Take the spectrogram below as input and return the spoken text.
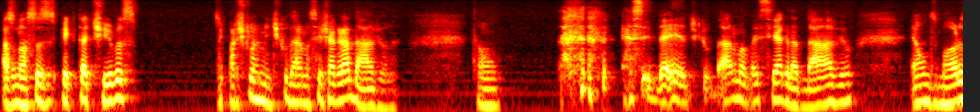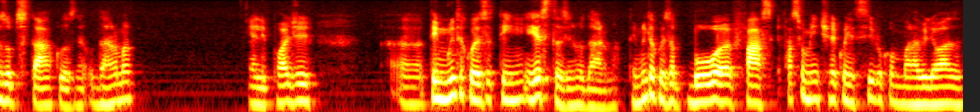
às nossas expectativas e particularmente que o Dharma seja agradável. Né? Então, essa ideia de que o Dharma vai ser agradável é um dos maiores obstáculos. Né? O Dharma ele pode Uh, tem muita coisa, tem êxtase no Dharma. Tem muita coisa boa, facilmente reconhecível como maravilhosa,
